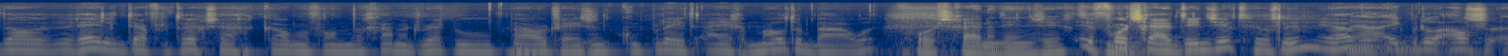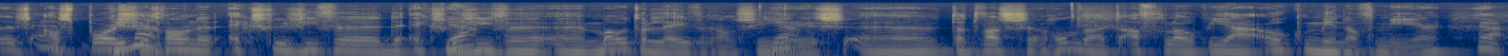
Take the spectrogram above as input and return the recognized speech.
wel redelijk daarvan terug zijn gekomen van we gaan met Red Bull Powertrains een compleet eigen motor bouwen. Voortschrijdend inzicht. Uh, voortschrijdend inzicht, heel slim. Ja, ja ik bedoel, als, als, als Porsche ja, gewoon het exclusieve, de exclusieve ja. uh, motorleverancier is, dat was Honda het afgelopen jaar ook min of meer. Ja.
